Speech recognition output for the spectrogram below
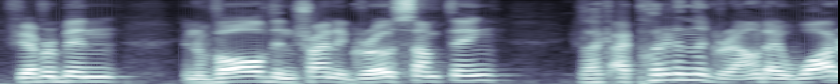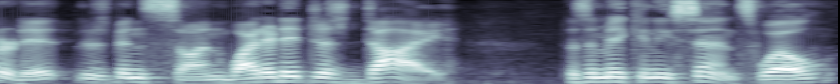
If you've ever been involved in trying to grow something, you're like, I put it in the ground, I watered it, there's been sun, why did it just die? Doesn't make any sense. Well,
